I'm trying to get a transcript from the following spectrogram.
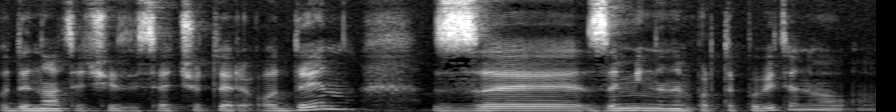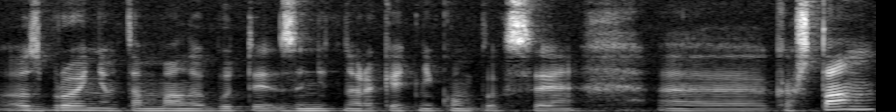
1164-1 з заміненим протиповітряним озброєнням. Там мали бути зенітно-ракетні комплекси е, Каштан.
